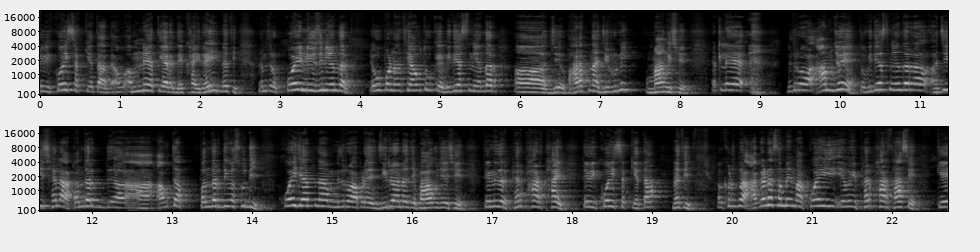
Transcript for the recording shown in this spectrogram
એવી કોઈ શક્યતા અમને અત્યારે દેખાઈ રહી નથી. અને મિત્રો, કોઈ ન્યૂઝની અંદર એવું પણ નથી આવતું કે વિદેશની અંદર જે ભારતના જીરુની માંગ છે. એટલે મિત્રો, આમ જોઈએ તો વિદેશની અંદર હજી છેલ્લા પંદર આવતા પંદર દિવસ સુધી કોઈ જાતના મિત્રો આપણે જીરાના જે ભાવ જે છે તેની અંદર ફેરફાર થાય તેવી કોઈ શક્યતા નથી. ખેડૂતભાઈ આગળના સમયમાં કોઈ એવી ફેરફાર થશે કે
